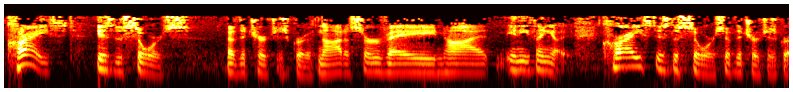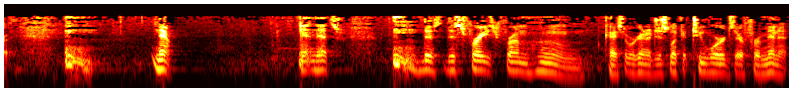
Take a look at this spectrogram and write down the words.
Christ is the source of the church's growth, not a survey, not anything. Christ is the source of the church's growth. now, and that's this this phrase from whom. Okay, so we're going to just look at two words there for a minute.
